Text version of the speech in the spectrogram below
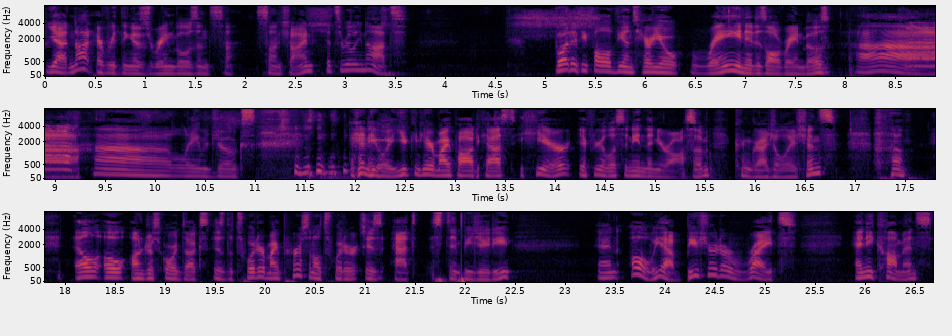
yeah, not everything is rainbows and su- sunshine. It's really not. But if you follow the Ontario Reign, it is all rainbows. Ah, ah lame jokes. anyway, you can hear my podcast here. If you're listening, then you're awesome. Congratulations. Um, LO underscore ducks is the Twitter. My personal Twitter is at StimpyJD. And oh, yeah, be sure to write any comments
